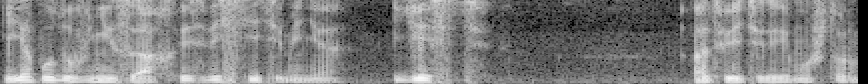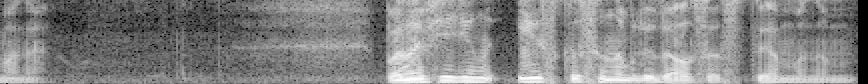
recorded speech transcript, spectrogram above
«Я буду в низах, известите меня». «Есть». — ответили ему штурмана. Панафидин искоса наблюдал за Стэмманом.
